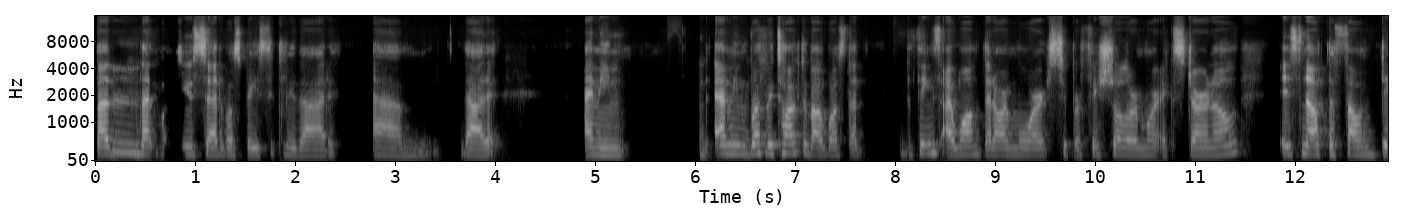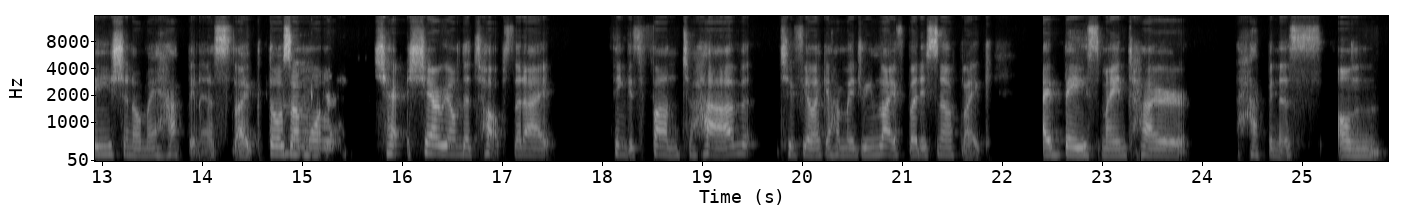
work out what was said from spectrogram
But Mm. then what you said was basically that um that I mean I mean what we talked about was that the things I want that are more superficial or more external is not the foundation of my happiness. Like those are Mm. more ch- cherry on the tops that I think is fun to have to feel like I have my dream life, but it's not like I base my entire happiness on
